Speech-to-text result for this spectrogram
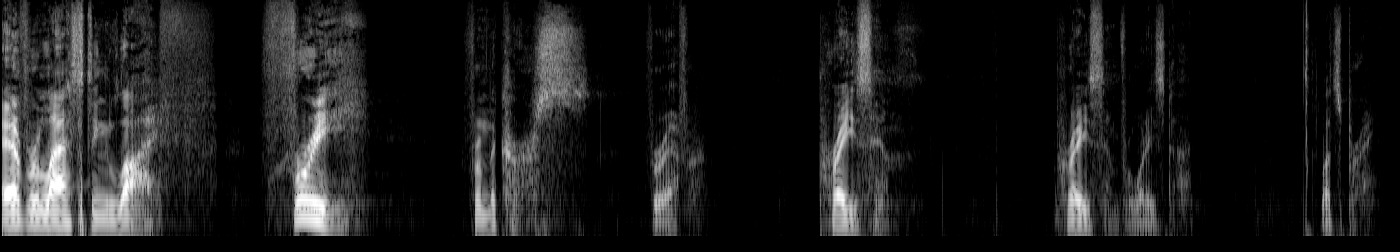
everlasting life, free from the curse forever. Praise him. Praise him for what he's done. Let's pray.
